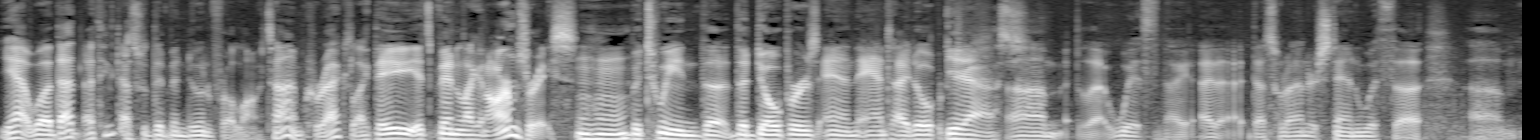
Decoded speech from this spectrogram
Yeah, well, that I think that's what they've been doing for a long time. Correct? Like they, it's been like an arms race between the the dopers and the anti-dopers. Mm-hmm. Yes. Um, with I, I, that's what I understand with uh, um,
